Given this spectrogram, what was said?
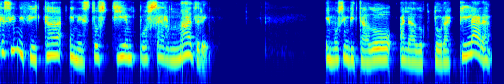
¿Qué significa en estos tiempos ser madre? Hemos invitado a la doctora Clara.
